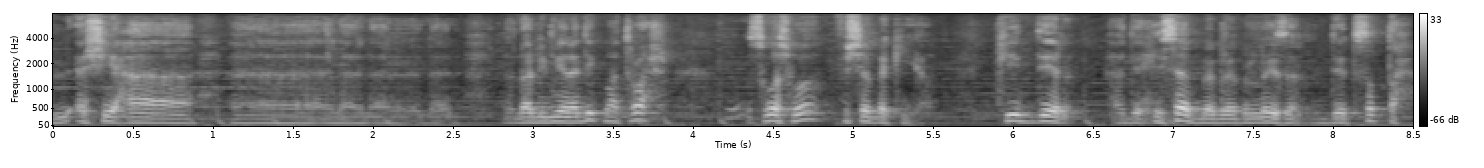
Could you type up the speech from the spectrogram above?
الأشعة آه، لا لوميير هذيك ما تروحش سوا سوا في الشبكية. كي دير هذا حساب بالليزر دير تسطح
